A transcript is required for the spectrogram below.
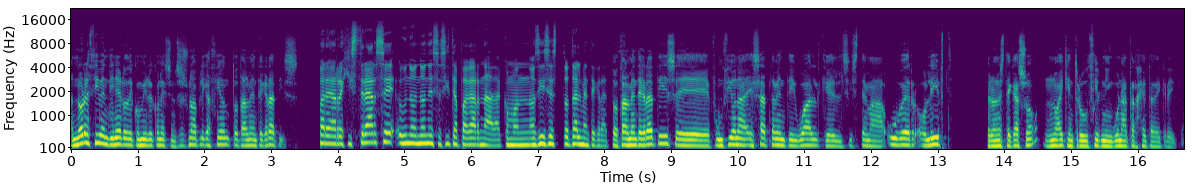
no reciben dinero de Community Connections, es una aplicación totalmente gratis. Para registrarse uno no necesita pagar nada, como nos dices, totalmente gratis. Totalmente gratis, eh, funciona exactamente igual que el sistema Uber o Lyft, pero en este caso no hay que introducir ninguna tarjeta de crédito.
